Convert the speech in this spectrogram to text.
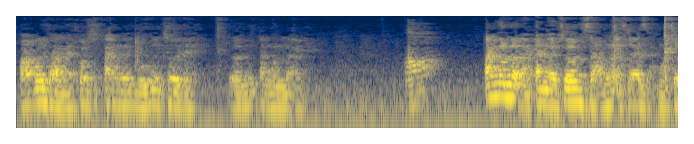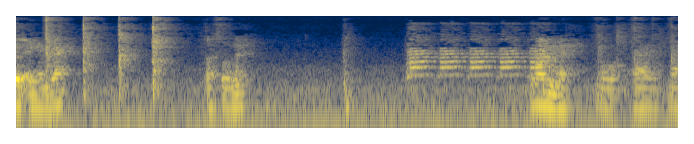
Và bây giờ này tôi sẽ tăng lên bốn người chơi này. Lớn tăng ngân lượng này. Tăng ngân lượng là tăng người chơi giảm lượng sẽ là giảm người chơi anh em nhé. Tập số này. Năm này. Một hai ba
